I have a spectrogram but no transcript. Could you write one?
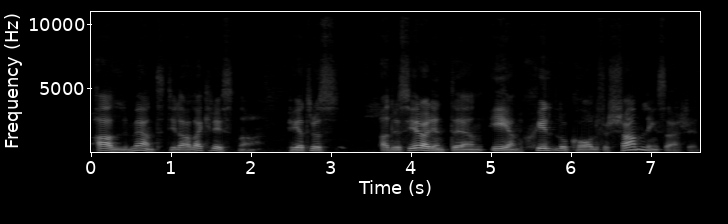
allmänt till alla kristna. Petrus adresserar inte en enskild lokal församling särskilt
